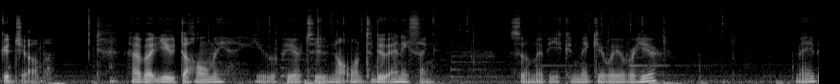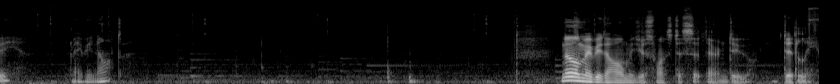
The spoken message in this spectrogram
Good job. How about you, Dahomey? You appear to not want to do anything. So maybe you can make your way over here? Maybe? Maybe not? No, maybe the homie just wants to sit there and do diddly.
